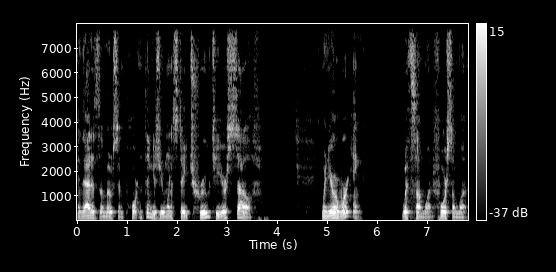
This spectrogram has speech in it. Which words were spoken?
And that is the most important thing is you want to stay true to yourself when you're working with someone, for someone.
